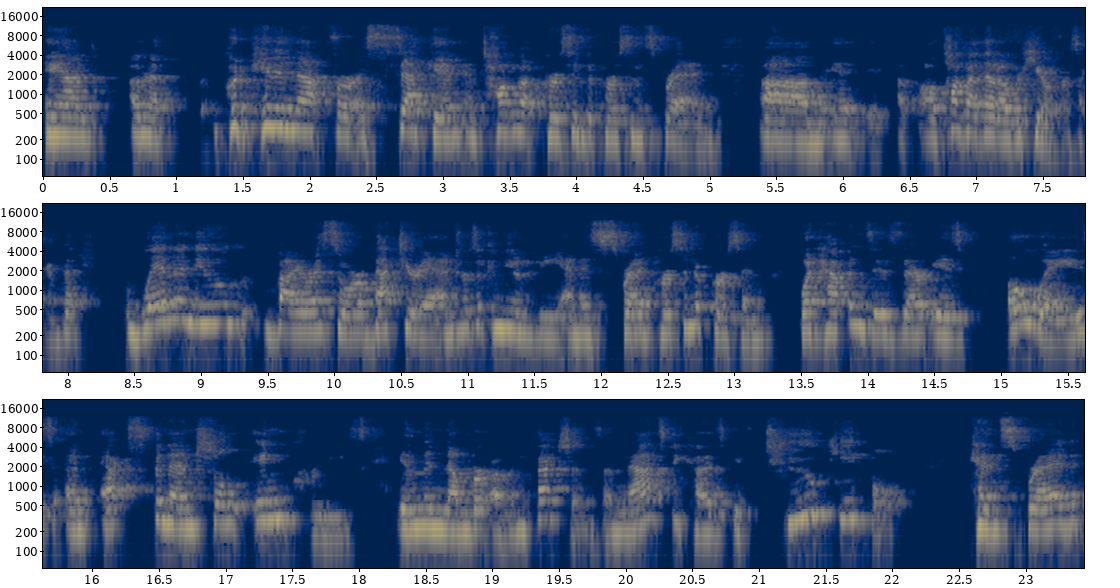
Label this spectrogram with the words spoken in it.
and I'm going to put a pin in that for a second and talk about person to person spread. Um, it, it, I'll talk about that over here for a second. But when a new virus or bacteria enters a community and is spread person to person, what happens is there is always an exponential increase in the number of infections. And that's because if two people can spread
